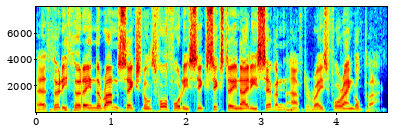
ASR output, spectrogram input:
Uh, 30 13 the run, sectionals 446 1687 after race 4 Angle Park.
